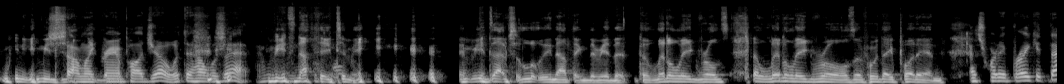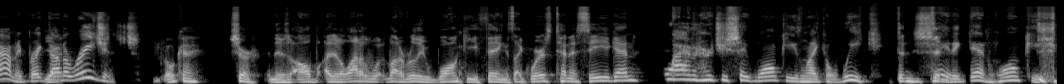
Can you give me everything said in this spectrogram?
Meaning it You means sound like. Grandpa Joe. What the hell was that? It means nothing to me. it means absolutely nothing to me. The the little league rules, the little league rules of who they put in. That's where they break it down. They break Yeah. down the regions. Okay, sure. And there's all there's a lot of a lot of really wonky things. Like where's Tennessee again? Well, I haven't heard you say wonky in like a week. D- Say d- it again, wonky.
